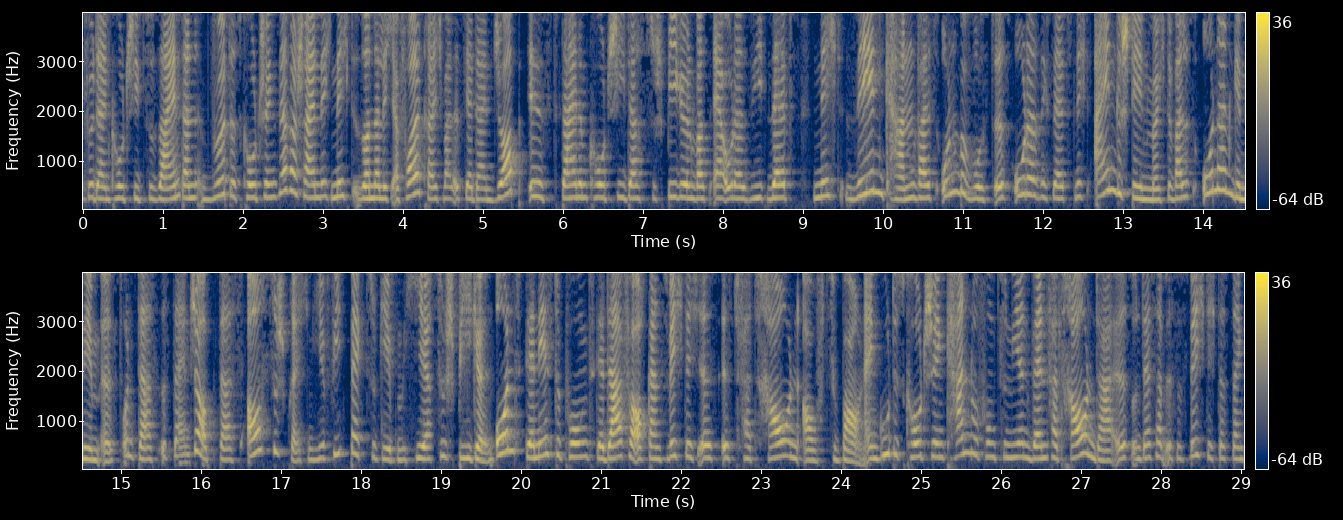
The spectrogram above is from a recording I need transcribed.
für dein Coachee zu sein, dann wird das Coaching sehr wahrscheinlich nicht sonderlich erfolgreich, weil es ja dein Job ist, deinem Coachee das zu spiegeln, was er oder sie selbst nicht sehen kann, weil es unbewusst ist oder sich selbst nicht eingestehen möchte, weil es unangenehm ist. Und das ist dein Job, das auszusprechen, hier Feedback zu geben, hier zu spiegeln. Und der nächste Punkt, der dafür auch ganz wichtig ist, ist Vertrauen aufzubauen. Ein gutes Coaching kann nur funktionieren, wenn Vertrauen da ist. Und deshalb ist es wichtig, dass dein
